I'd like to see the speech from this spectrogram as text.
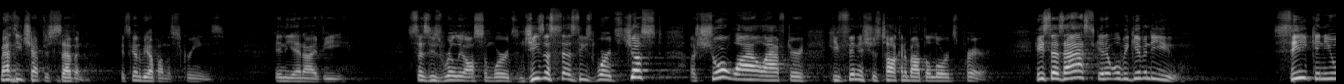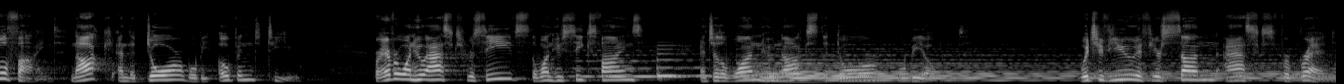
Matthew chapter 7, it's going to be up on the screens in the NIV. Says these really awesome words. And Jesus says these words just a short while after he finishes talking about the Lord's Prayer. He says, Ask and it will be given to you. Seek and you will find. Knock and the door will be opened to you. For everyone who asks receives, the one who seeks finds, and to the one who knocks the door will be opened. Which of you, if your son asks for bread,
